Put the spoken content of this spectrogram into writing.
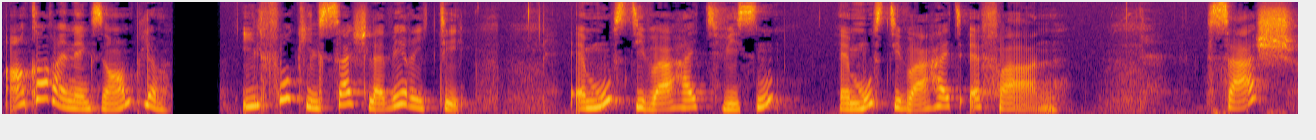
Encore un exemple. Il faut qu'il sache la vérité. Er muss die Wahrheit wissen, er muss die Wahrheit erfahren. Sache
